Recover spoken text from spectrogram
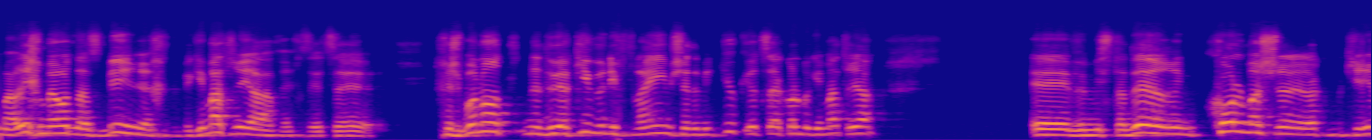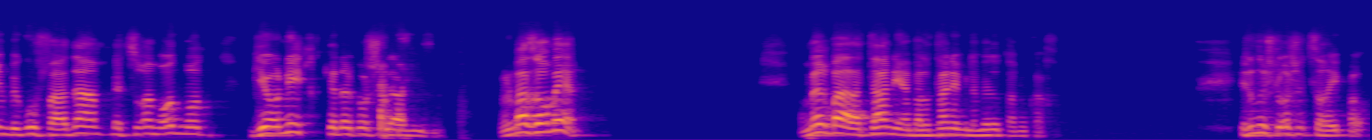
מעריך מאוד להסביר איך בגימטריה ואיך זה יוצא חשבונות מדויקים ונפלאים, שזה בדיוק יוצא הכל בגימטריה. אה, ומסתדר עם כל מה שרק מכירים בגוף האדם בצורה מאוד מאוד גאונית כדרכו של האביזם. אבל מה זה אומר? אומר בעל התניא, בעל התניא מלמד אותנו ככה. יש לנו שלושת שרי פרעה.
